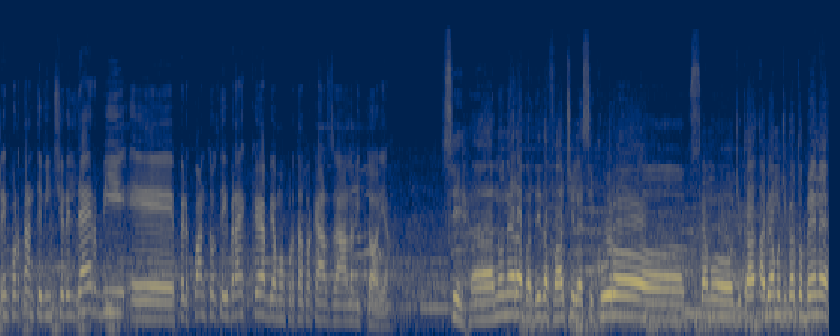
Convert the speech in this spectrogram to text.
Era importante vincere il derby e per quanto il tie break abbiamo portato a casa la vittoria. Sì, eh, non era partita facile, sicuro gioca abbiamo giocato bene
